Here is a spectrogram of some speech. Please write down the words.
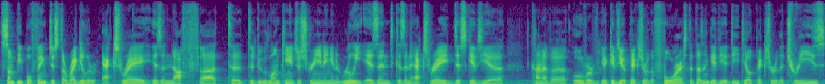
some people think just a regular x-ray is enough uh, to, to do lung cancer screening and it really isn't because an x-ray just gives you kind of a overview it gives you a picture of the forest it doesn't give you a detailed picture of the trees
